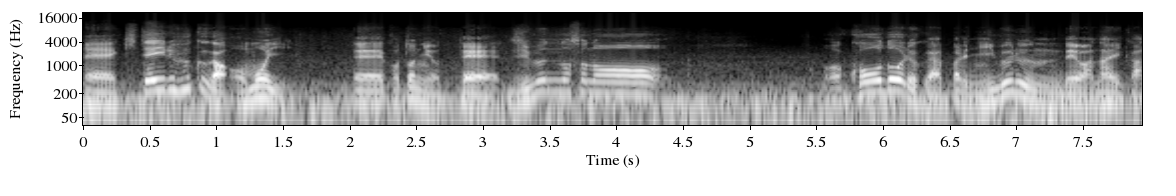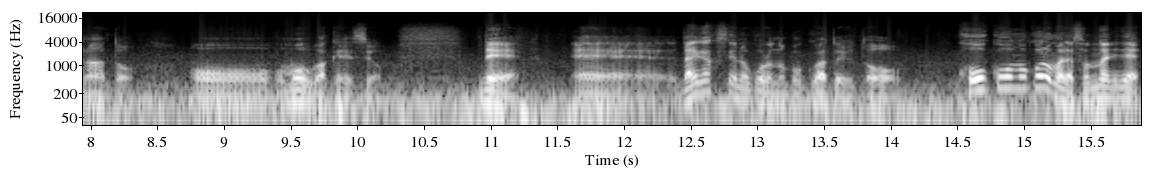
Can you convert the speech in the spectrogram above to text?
えー、着ている服が重い、えー、ことによって自分のその行動力がやっぱり鈍るんではないかなと。思うわけですよ。で、えー、大学生の頃の僕はというと高校の頃まではそんなにね、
